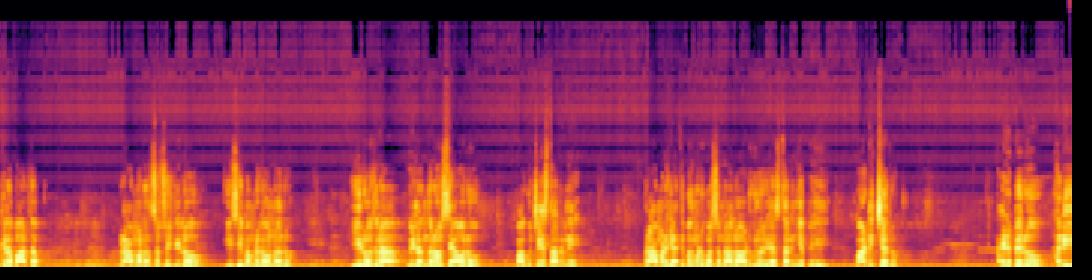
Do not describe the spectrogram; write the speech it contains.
అఖిల భారత బ్రాహ్మణ సొసైటీలో ఈసీ మెంబర్గా ఉన్నారు. ఈ రోజున వీళ్ళందరూ సేవలు మాకు చేస్తారని బ్రాహ్మణ జాతి బతుకుడు కోసం నాలో అడుగులు చేస్తారని చెప్పి మాట ఇచ్చారు ఆయన పేరు హరి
